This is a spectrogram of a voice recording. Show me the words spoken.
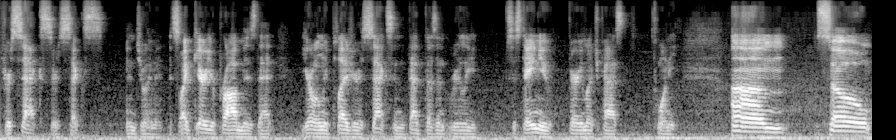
for sex or sex enjoyment? It's like, Gary, your problem is that your only pleasure is sex, and that doesn't really sustain you very much past 20. Um, so,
